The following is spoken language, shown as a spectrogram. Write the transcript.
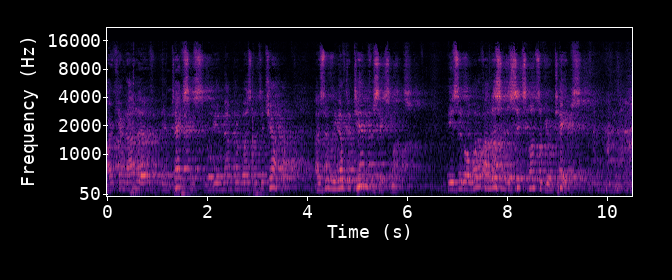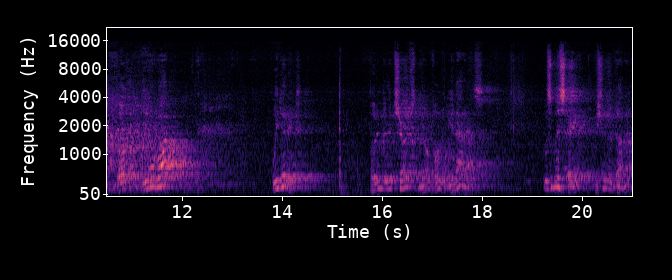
Why can't I live in Texas and be a member of Westminster Chapel? I said, well, you have to attend for six months. He said, well, what if I listen to six months of your tapes? well, you know what? We did it. Put him to the church, you know, voted unanimous. It was a mistake. We should have done it.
